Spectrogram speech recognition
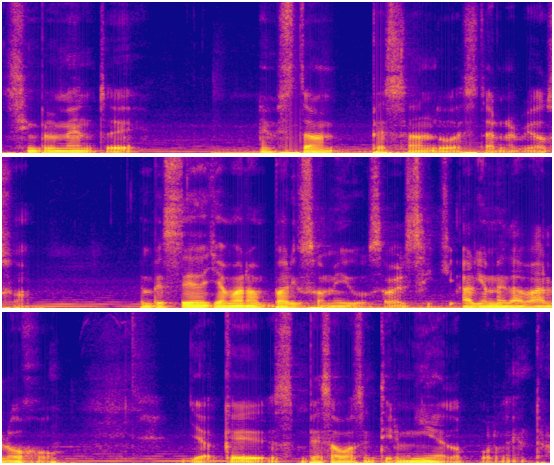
Simplemente estaba empezando a estar nervioso. Empecé a llamar a varios amigos a ver si alguien me daba el ojo, ya que empezaba a sentir miedo por dentro.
